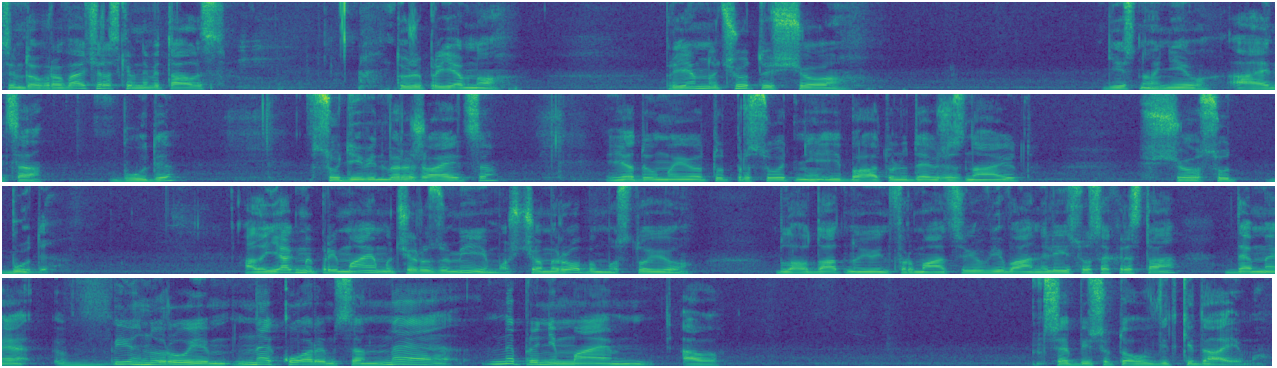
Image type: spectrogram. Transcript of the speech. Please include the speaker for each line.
Speaker 1: Всім доброго вечора, з ким не вітались. Дуже приємно, приємно чути, що дійсно гнів агенця буде. В суді він виражається. Я думаю, тут присутні і багато людей вже знають, що суд буде. Але як ми приймаємо чи розуміємо, що ми робимо з тою благодатною інформацією в Євангелії Ісуса Христа, де ми ігноруємо, не коримося, не, не приймаємо, а ще більше того відкидаємо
